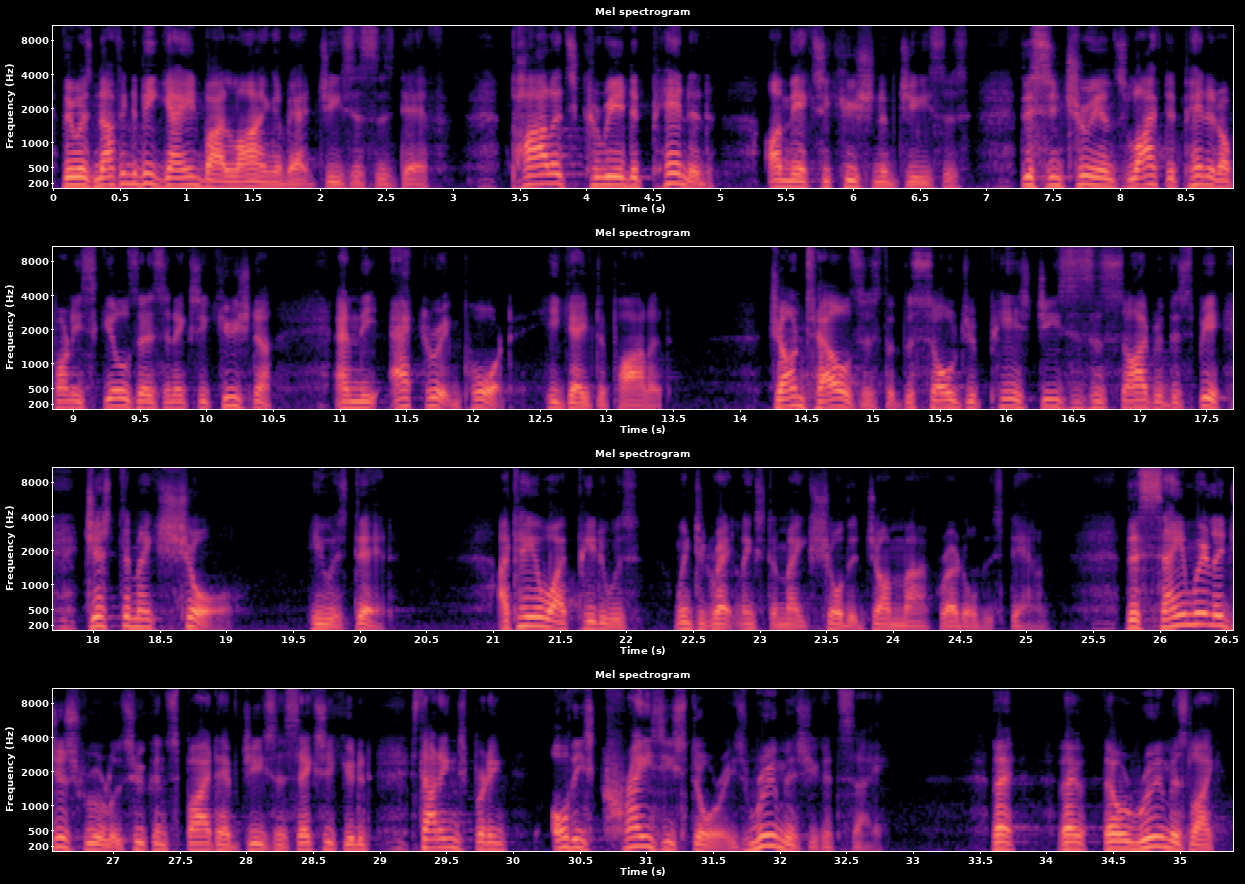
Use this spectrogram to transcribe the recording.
There was nothing to be gained by lying about Jesus' death. Pilate's career depended on the execution of Jesus. The centurion's life depended upon his skills as an executioner and the accurate report he gave to Pilate. John tells us that the soldier pierced Jesus' side with a spear just to make sure he was dead. I tell you why Peter was, went to great lengths to make sure that John Mark wrote all this down. The same religious rulers who conspired to have Jesus executed started spreading all these crazy stories, rumors, you could say. They, they, they were rumors like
